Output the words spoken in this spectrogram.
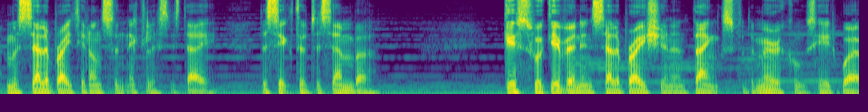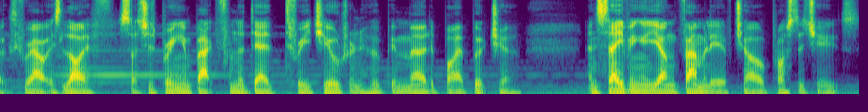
and was celebrated on St. Nicholas's Day, the 6th of December. Gifts were given in celebration and thanks for the miracles he had worked throughout his life, such as bringing back from the dead three children who had been murdered by a butcher and saving a young family of child prostitutes.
